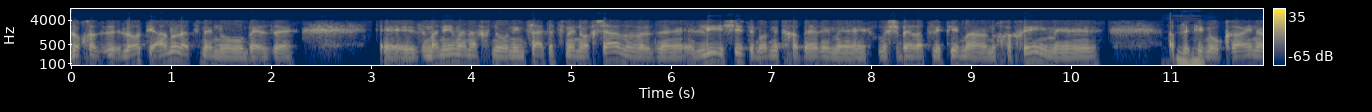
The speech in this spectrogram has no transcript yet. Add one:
לא, חז... לא תיארנו לעצמנו באיזה זמנים אנחנו נמצא את עצמנו עכשיו, אבל זה, לי אישית זה מאוד מתחבר עם משבר הפליטים הנוכחי, עם הפליטים מאוקראינה,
